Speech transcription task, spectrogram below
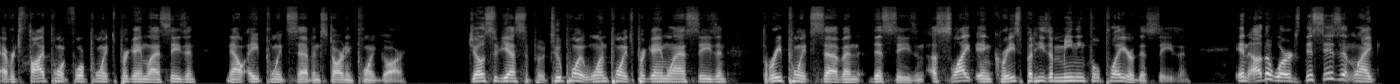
averaged 5.4 points per game last season, now 8.7 starting point guard. Joseph Yesufu, 2.1 points per game last season, 3.7 this season. A slight increase, but he's a meaningful player this season. In other words, this isn't like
